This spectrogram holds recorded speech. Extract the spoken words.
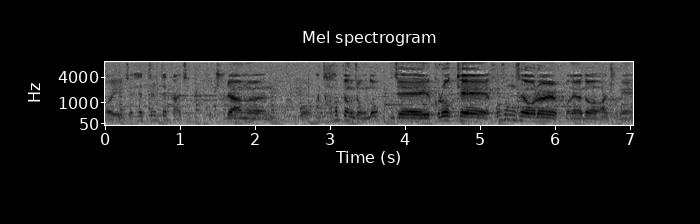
거의 이제 해 뜰 때까지 그 주량은 뭐한 다섯 병 정도 이제 그렇게 호송세월을 보내던 와중에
